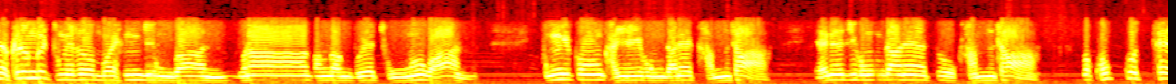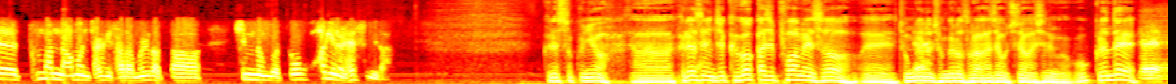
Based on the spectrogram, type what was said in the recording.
네, 그런 걸 통해서 뭐 행정관, 문화관광부의 종무관, 국립공원관리공단의 감사, 에너지공단의 또 감사, 뭐 곳곳에 틈만 남은 자기 사람을 갖다 심는 것도 확인을 했습니다. 그랬었군요. 아, 그래서 이제 그것까지 포함해서, 예, 종교는 네. 종교로 돌아가자고 주장하시는 거고. 그런데 네.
